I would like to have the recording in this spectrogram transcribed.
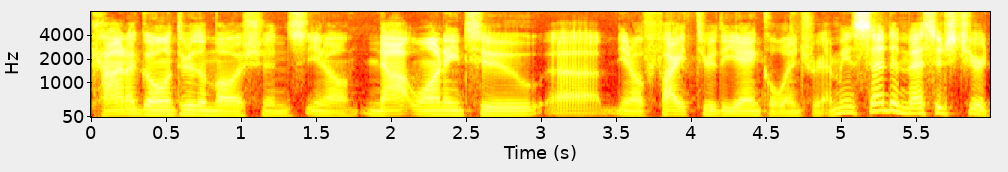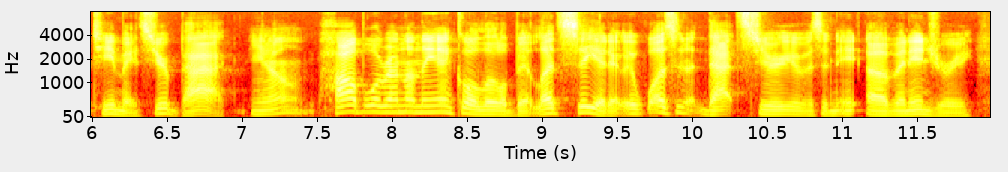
kind of going through the motions, you know, not wanting to, uh, you know, fight through the ankle injury. I mean, send a message to your teammates. You're back. You know, hobble around on the ankle a little bit. Let's see it. It, it wasn't that serious of an, of an injury.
